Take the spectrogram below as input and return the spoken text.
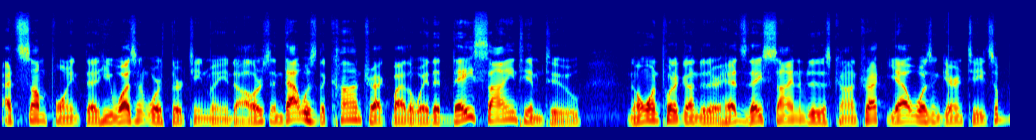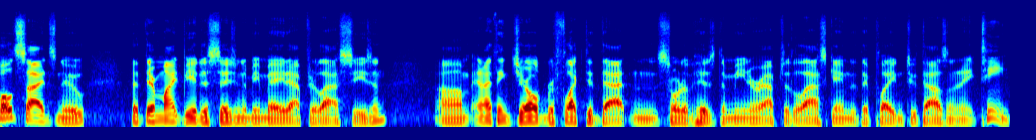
at some point that he wasn't worth $13 million. And that was the contract, by the way, that they signed him to. No one put a gun to their heads. They signed him to this contract. Yeah, it wasn't guaranteed. So both sides knew that there might be a decision to be made after last season. Um, and I think Gerald reflected that in sort of his demeanor after the last game that they played in 2018.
